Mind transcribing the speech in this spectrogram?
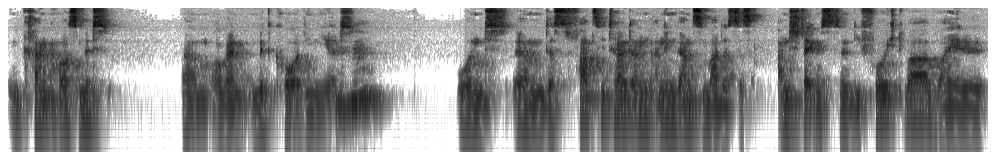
im Krankenhaus mit, ähm, mit koordiniert. Mhm. Und ähm, das Fazit halt an, an dem Ganzen war, dass das Ansteckendste die Furcht war, weil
